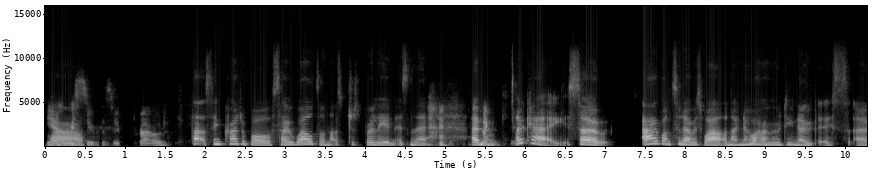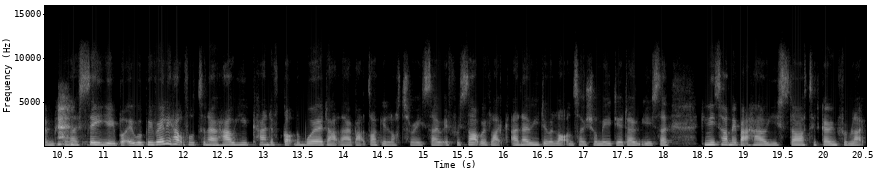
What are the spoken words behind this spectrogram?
yeah, wow. we're super, super proud. That's incredible. So well done. That's just brilliant, isn't it? Um, okay. So I want to know as well, and I know I already know this um, because I see you, but it would be really helpful to know how you kind of got the word out there about Doggy Lottery. So if we start with like, I know you do a lot on social media, don't you? So can you tell me about how you started going from like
